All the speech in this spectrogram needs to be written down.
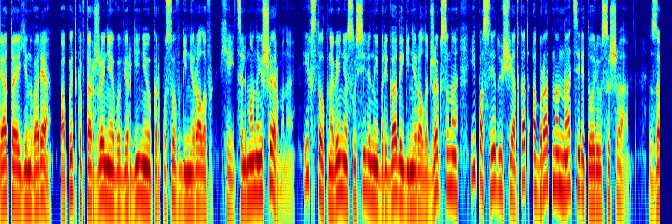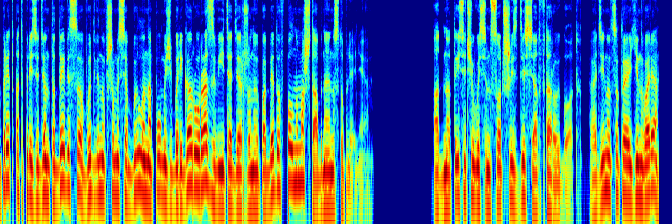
5 января. Попытка вторжения в Виргинию корпусов генералов Хейцельмана и Шермана, их столкновение с усиленной бригадой генерала Джексона и последующий откат обратно на территорию США. Запрет от президента Дэвиса, выдвинувшемуся было на помощь Боригару развить одержанную победу в полномасштабное наступление. 1862 год. 11 января.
